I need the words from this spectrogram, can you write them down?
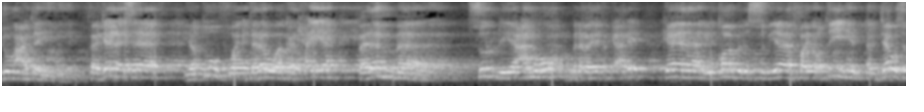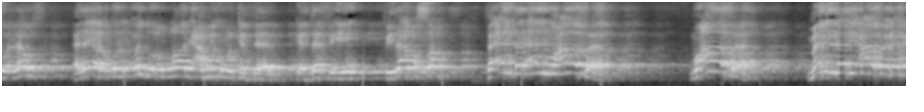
جمعتين. فجلس يطوف ويتلوى كالحية فلما سري عنه. ربنا بقى عليه. كان يقابل الصبيان فيعطيهم الجوز واللوز. هذا يقول ادعوا الله لعمكم الكذاب. كذاب في إيه؟ في دعوة الصبر. فأنت الآن معافى. معافى. من الذي عافى لك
